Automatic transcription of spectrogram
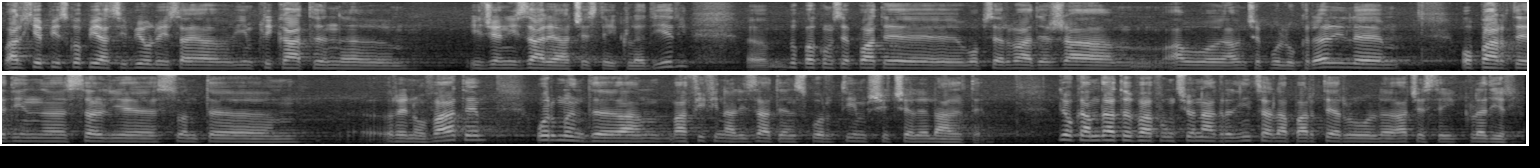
Arhiepiscopia Sibiului s-a implicat în uh, igienizarea acestei clădiri. După cum se poate observa, deja au, au început lucrările, o parte din săli sunt uh, renovate, urmând a fi finalizate în scurt timp și celelalte. Deocamdată va funcționa grădinița la parterul acestei clădiri.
